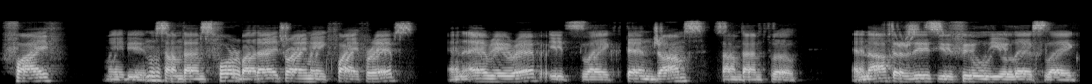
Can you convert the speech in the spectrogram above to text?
five, maybe no, sometimes four, but I try make five reps, and every rep it's like ten jumps, sometimes twelve. And after this, you feel your legs like,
